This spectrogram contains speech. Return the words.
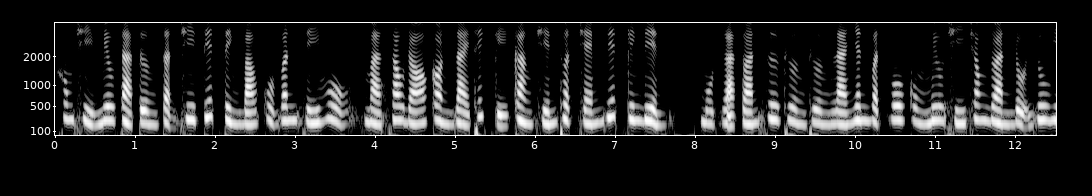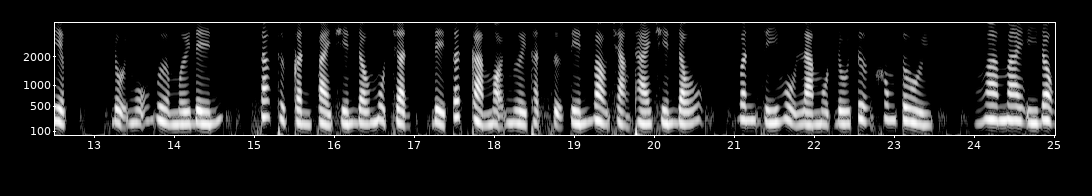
không chỉ miêu tả tường tận chi tiết tình báo của vân xí hổ, mà sau đó còn giải thích kỹ càng chiến thuật chém giết kinh điển. Một gã toán sư thường thường là nhân vật vô cùng mưu trí trong đoàn đội du hiệp. Đội ngũ vừa mới đến, xác thực cần phải chiến đấu một trận, để tất cả mọi người thật sự tiến vào trạng thái chiến đấu. Vân Xí Hổ là một đối tượng không tồi. Hoa Mai ý động,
